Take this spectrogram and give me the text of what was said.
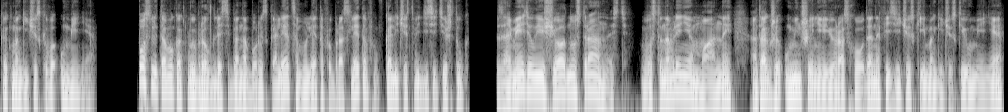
как магического умения. После того, как выбрал для себя набор из колец, амулетов и браслетов в количестве 10 штук, заметил еще одну странность. Восстановление манны, а также уменьшение ее расхода на физические и магические умения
